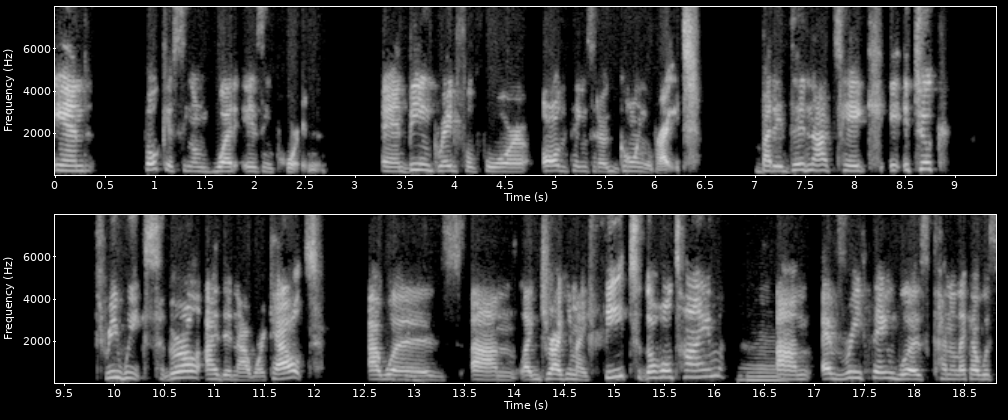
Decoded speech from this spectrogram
and focusing on what is important and being grateful for all the things that are going right. But it did not take, it, it took three weeks. Girl, I did not work out. I mm-hmm. was um, like dragging my feet the whole time. Mm. Um, everything was kind of like I was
